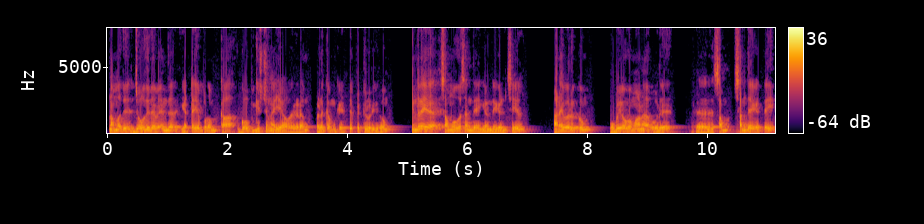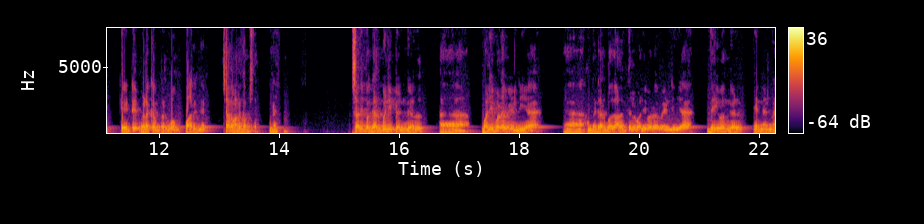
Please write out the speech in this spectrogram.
நமது ஜோதிடவேந்தர் எட்டயபுரம் கா. கோபிகிருஷ்ணன் ஐயா அவர்களிடம் விளக்கம் கேட்டு பெற்று வருகிறோம். இன்றைய சமூக சந்தேகங்கள் நிகழ்ச்சியில் அனைவருக்கும் உபயோகமான ஒரு சம்- சந்தேகத்தை கேட்டு விளக்கம் பெறுவோம். பாருங்கள் சார் வணக்கம் சார். சார் இப்போ கர்ப்பிணி பெண்கள் வழிபட வேண்டிய அந்த கர்ப்ப காலத்தில் வழிபட வேண்டிய தெய்வங்கள் என்னென்ன?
